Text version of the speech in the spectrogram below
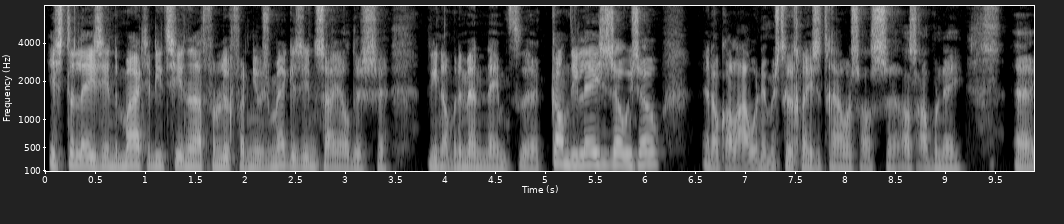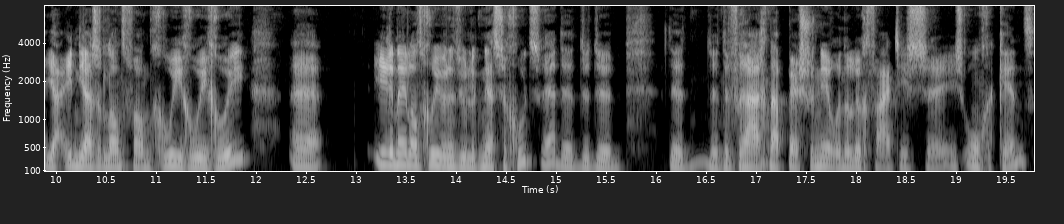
is te lezen in de maarteditie inderdaad van Luchtvaartnieuws Magazine, zei je al. Dus wie een abonnement neemt, kan die lezen sowieso. En ook alle oude nummers teruglezen trouwens als, eh, als abonnee. Eh, ja, India is het land van groei, groei, groei. Eh, hier in Nederland groeien we natuurlijk net zo goed. Hè? De, de, de, de, de, vraag naar personeel in de luchtvaart is, is ongekend.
